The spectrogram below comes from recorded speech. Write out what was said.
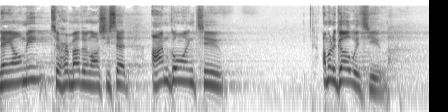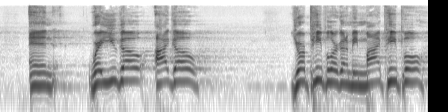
Naomi, to her mother in law, she said, I'm going to, I'm going to go with you. And where you go, I go. Your people are going to be my people,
